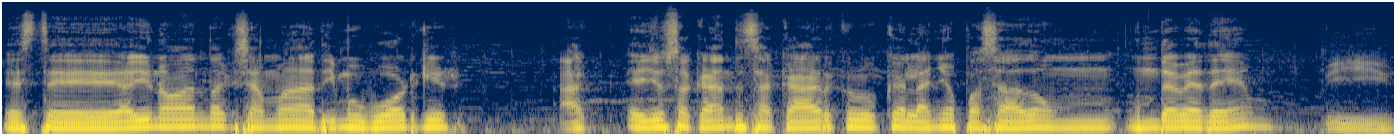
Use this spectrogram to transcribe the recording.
Este, hay una banda que se llama Dimmu Borgir. A- Ellos acaban de sacar, creo que el año pasado, un, un DVD y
